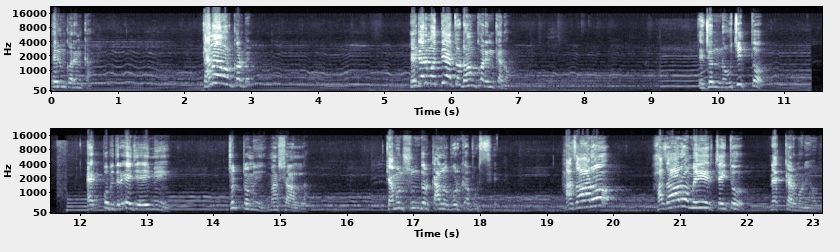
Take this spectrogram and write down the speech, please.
এরকম করেন কা? কেন এমন করবেন? এটার মধ্যে এত ঢং করেন কেন? এজন্য উচিত তো এক পবিত্র এই যে এই মেয়ে, ছোট্ট মেয়ে মাশা আল্লাহ কেমন সুন্দর কালো বোরকা পড়ছে হাজারো হাজারো মেয়ের চাইতো নেককার মনে হবে।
